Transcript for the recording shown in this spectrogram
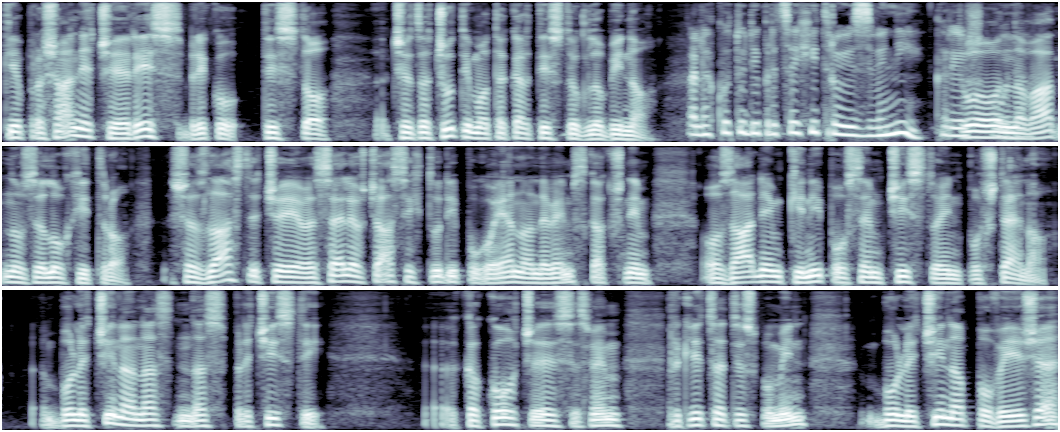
ki je vprašanje, če je res, rekel, tisto, če začutimo takrat tisto globino. Pa lahko tudi precej hitro izveni, je To škoda. navadno zelo hitro. Še zlasti, če je veselje včasih tudi pogojeno ne vem s kakšnim ozadjem, ki ni povsem čisto in pošteno. Bolečina nas, nas prečisti. Kako, če se smem priklicati v spomin, bolečina poveže,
